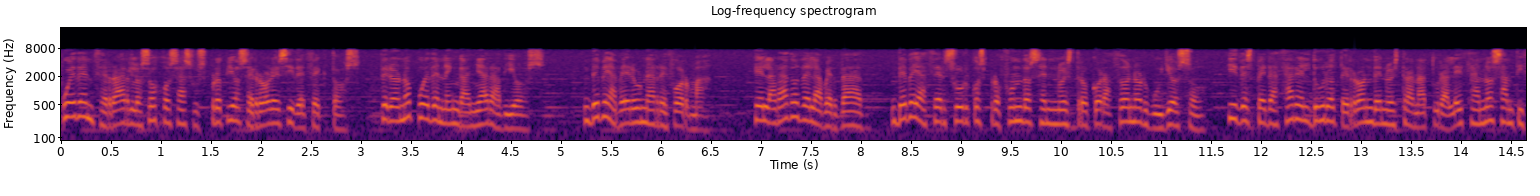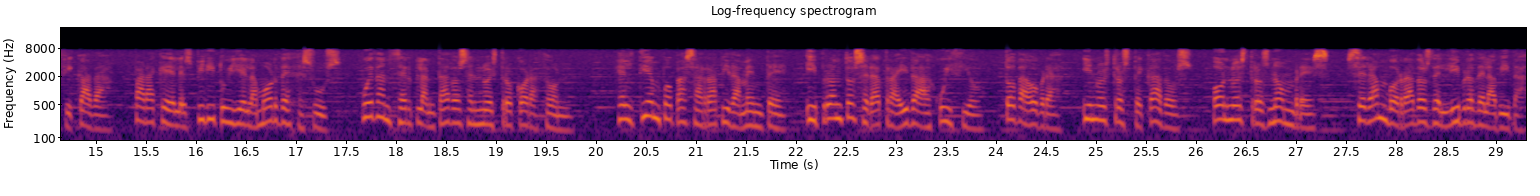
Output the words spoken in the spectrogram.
Pueden cerrar los ojos a sus propios errores y defectos, pero no pueden engañar a Dios. Debe haber una reforma. El arado de la verdad debe hacer surcos profundos en nuestro corazón orgulloso, y despedazar el duro terrón de nuestra naturaleza no santificada, para que el Espíritu y el amor de Jesús puedan ser plantados en nuestro corazón. El tiempo pasa rápidamente, y pronto será traída a juicio, toda obra, y nuestros pecados, o nuestros nombres, serán borrados del libro de la vida.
